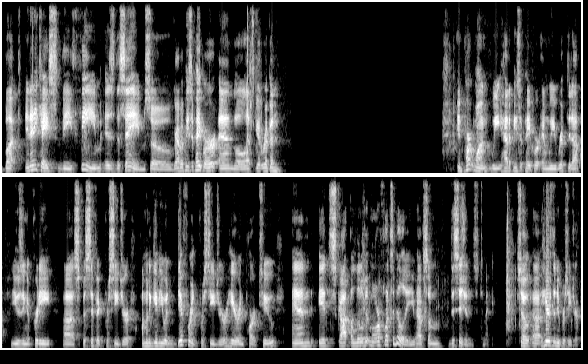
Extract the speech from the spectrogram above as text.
But in any case, the theme is the same, so grab a piece of paper and let's get ripping. In part one, we had a piece of paper and we ripped it up using a pretty uh, specific procedure. I'm going to give you a different procedure here in part two, and it's got a little bit more flexibility. You have some decisions to make. So uh, here's the new procedure.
